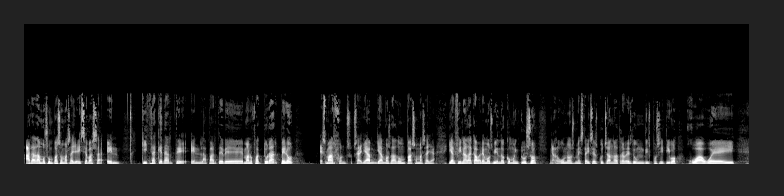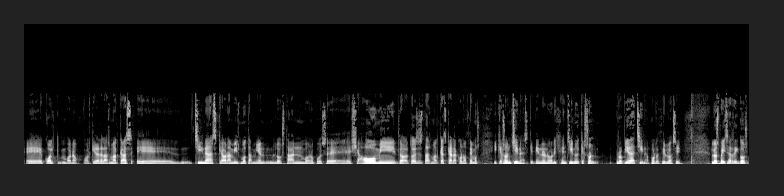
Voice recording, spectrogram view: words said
Ahora damos un paso más allá y se basa en quizá quedarte en la parte de manufacturar, pero smartphones. O sea, ya, ya hemos dado un paso más allá. Y al final acabaremos viendo cómo incluso algunos me estáis escuchando a través de un dispositivo Huawei, eh, bueno, cualquiera de las marcas eh, chinas que ahora mismo también lo están, bueno, pues eh, Xiaomi, todas estas marcas que ahora conocemos y que son chinas, que tienen origen chino y que son propiedad china, por decirlo así. Los países ricos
